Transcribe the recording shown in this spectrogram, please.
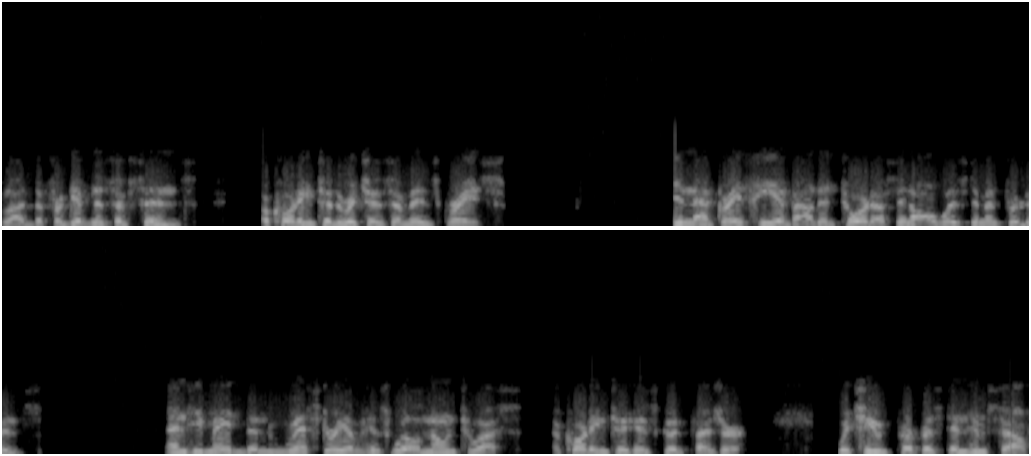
blood, the forgiveness of sins, according to the riches of His grace. In that grace, He abounded toward us in all wisdom and prudence, and He made the mystery of His will known to us, according to His good pleasure which he purposed in himself,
